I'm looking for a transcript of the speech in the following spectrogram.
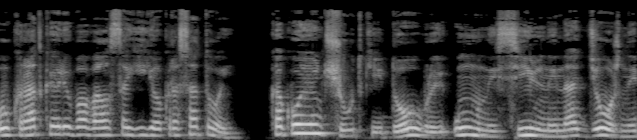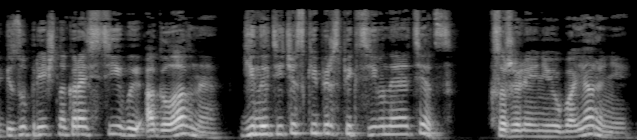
украдкой любовался ее красотой, какой он чуткий, добрый, умный, сильный, надежный, безупречно красивый, а главное, генетически перспективный отец. К сожалению, боярыни,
